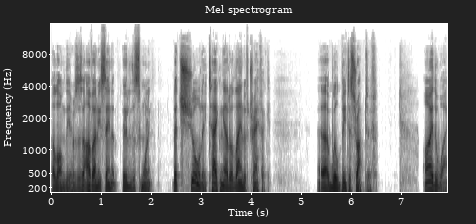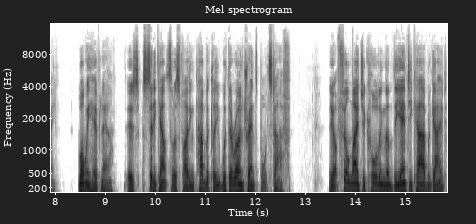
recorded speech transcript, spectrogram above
along there. I've only seen it early this morning. But surely taking out a lane of traffic uh, will be disruptive. Either way, what we have now is city councillors fighting publicly with their own transport staff. You've got Phil Mauger calling them the anti car brigade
